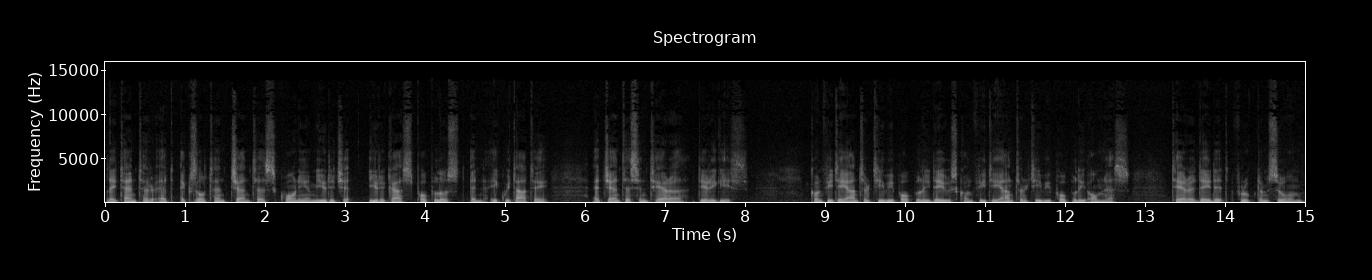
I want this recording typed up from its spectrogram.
latenter et exultent gentes, quonium judicit irigas populus in equitate, et gentes in terra dirigis. Confiteantur tibi populi Deus, confiteantur tibi populi omnes, terra dedit fructum suum,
